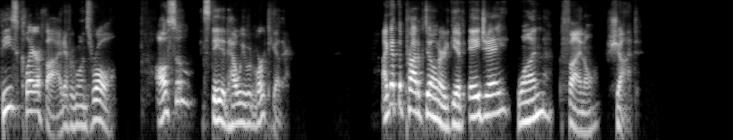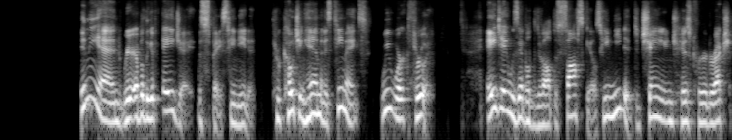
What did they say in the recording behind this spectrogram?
These clarified everyone's role. Also, it stated how we would work together. I got the product owner to give AJ one final shot. In the end, we were able to give AJ the space he needed. Through coaching him and his teammates, we worked through it. AJ was able to develop the soft skills he needed to change his career direction.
